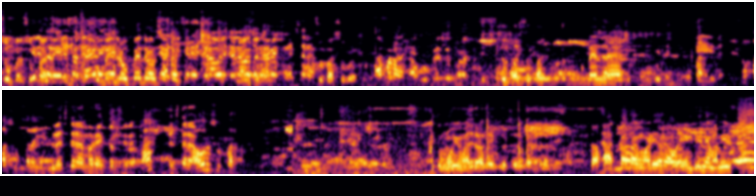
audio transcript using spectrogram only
ಸೂಪರ್ ಸೂಪರ್. ಉಪೇಂದ್ರ ಉಪೇಂದ್ರ ಅವ್ರ super super super. Super Upendra. Super super ಆಗಿದೆ. ರಚಿತಾರಾಮ್ ಅವ್ರು ಹೇಗೆ ತೋರಿಸ್ಯಾರ ಹಾ? ರಚಿತಾರಾಮ್. ಅವ್ರು ಸೂಪರ್. ಮೂವಿ ಮಾತ್ರ. ಸಕ್ಕತ್ತಾಗಿ ಮಾಡಿದಾರೆ ಅವ್ರ. ಎಂಟ್ರಿನೇ ಅಮೀರ್ ಖಾನ್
